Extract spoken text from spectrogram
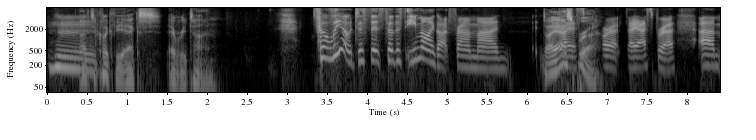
Hmm. I have to click the X every time. So Leo, just this. So this email I got from. Uh, Diaspora. Diaspora. Diaspora. Um,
